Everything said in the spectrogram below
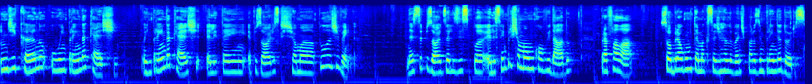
indicando o Empreenda Cash. O Empreenda Cash ele tem episódios que se chama Pílulas de Venda. Nesses episódios eles, eles sempre chamam um convidado para falar sobre algum tema que seja relevante para os empreendedores.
